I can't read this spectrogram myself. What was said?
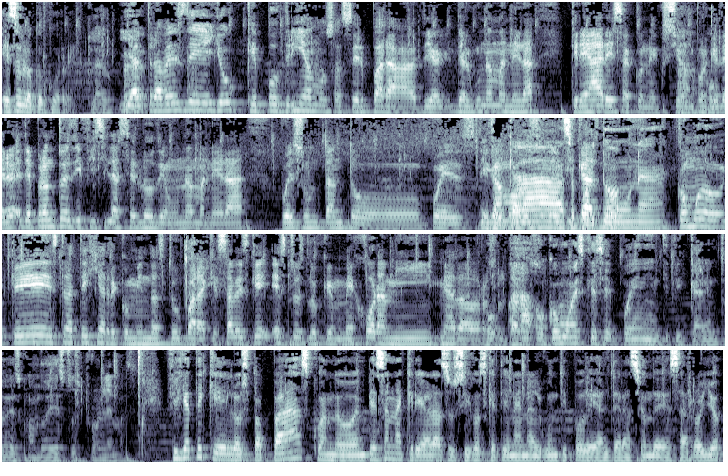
eso es lo que ocurre. Y a través de ello, ¿qué podríamos hacer para, de, alguna manera, crear esa conexión? Ah, porque de, pronto es difícil hacerlo de una manera pues un tanto pues digamos eficaz, oportuna. ¿Cómo, qué estrategia recomiendas tú para que sabes que esto es lo que mejor a mí me ha dado resultados o, cómo es que se pueden identificar entonces cuando hay estos problemas fíjate que los papás cuando empiezan a criar a sus hijos que tienen algún tipo de alteración de desarrollo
